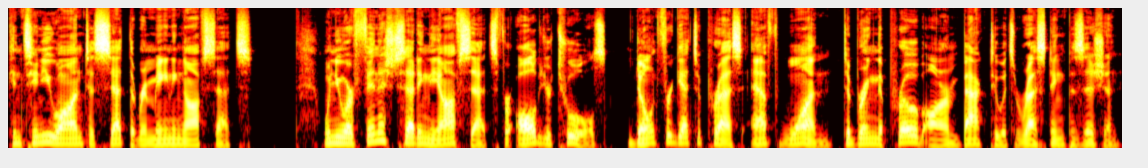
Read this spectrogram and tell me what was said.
Continue on to set the remaining offsets. When you are finished setting the offsets for all your tools, don't forget to press F1 to bring the probe arm back to its resting position.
